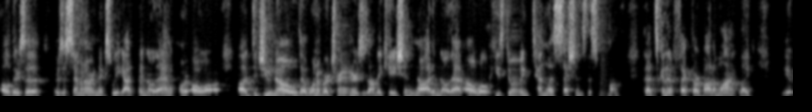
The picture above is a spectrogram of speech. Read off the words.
oh there's a there's a seminar next week. I didn't know that. Or oh uh, uh, did you know that one of our trainers is on vacation? No i didn't know that. Oh well he's doing 10 less sessions this month. That's going to affect our bottom line. Like it,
